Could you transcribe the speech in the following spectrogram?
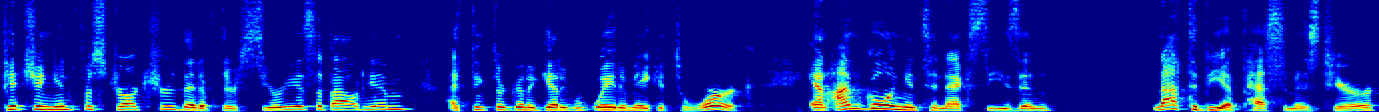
pitching infrastructure that if they're serious about him, I think they're going to get a way to make it to work. And I'm going into next season, not to be a pessimist here,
